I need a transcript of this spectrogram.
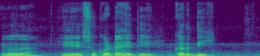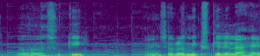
हे बघा हे सुकट आहे ती कर्दी सुकी. आणि सगळं मिक्स केलेलं आहे.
